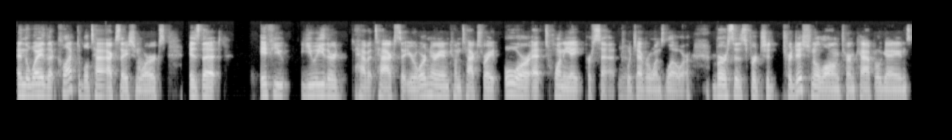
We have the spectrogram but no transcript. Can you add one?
And the way that collectible taxation works is that if you you either have it taxed at your ordinary income tax rate or at 28%, yeah. whichever one's lower, versus for traditional long term capital gains,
